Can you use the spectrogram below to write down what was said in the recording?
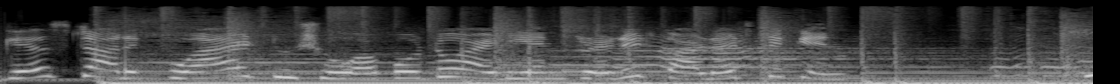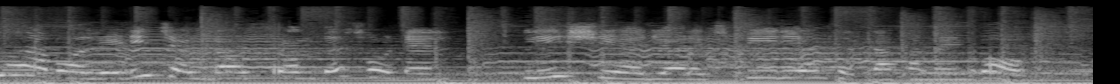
Guests are required to show a photo ID and credit card at check-in. If you have already checked out from this hotel, please share your experience in the comment box.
